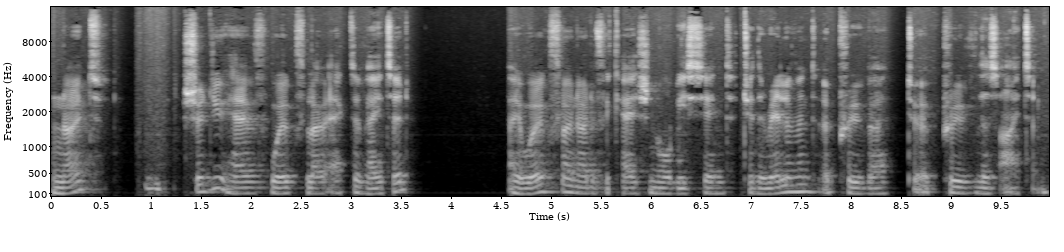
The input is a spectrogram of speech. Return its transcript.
Note, should you have workflow activated, a workflow notification will be sent to the relevant approver to approve this item.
